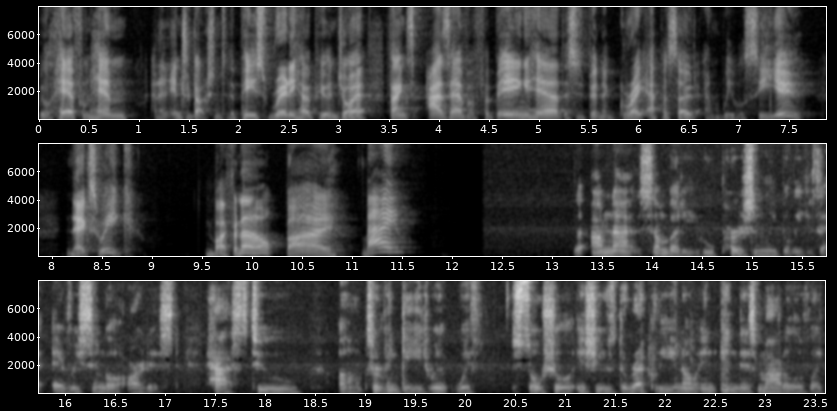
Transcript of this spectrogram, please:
We'll hear from him and an introduction to the piece. Really hope you enjoy it. Thanks as ever for being here. This has been a great episode, and we will see you next week. Bye for now. Bye. Bye. But I'm not somebody who personally believes that every single artist has to um, sort of engage with, with social issues directly, you know, in, in this model of like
